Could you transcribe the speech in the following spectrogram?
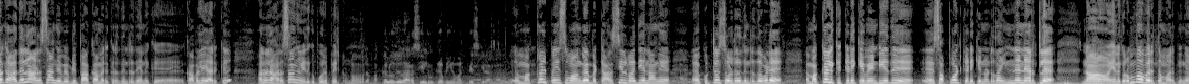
ஆக அதெல்லாம் அரசாங்கம் எப்படி பார்க்காம இருக்கிறதுன்றது எனக்கு கவலையாக இருக்குது அதனால் அரசாங்கம் இதுக்கு பொறுப்பேற்கணும். மக்கள் வந்து அரசியல் இருக்கு அப்படிங்கிற மாதிரி பேசிக்கிறாங்க. இல்ல, மக்கள் பேசுவாங்க பட் அரசியல்வாதியாக நாங்கள் குற்றம் சொல்கிறதுன்றதை விட மக்களுக்கு கிடைக்க வேண்டியது சப்போர்ட் கிடைக்கணுன்றதான் இந்த நேரத்தில் நான் எனக்கு ரொம்ப வருத்தமாக இருக்குங்க.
